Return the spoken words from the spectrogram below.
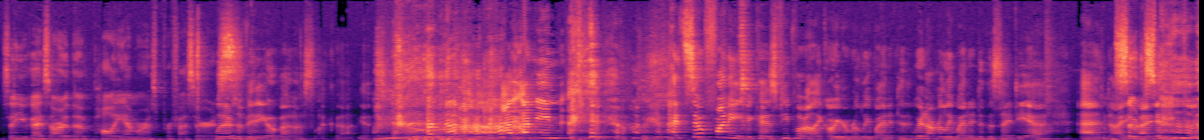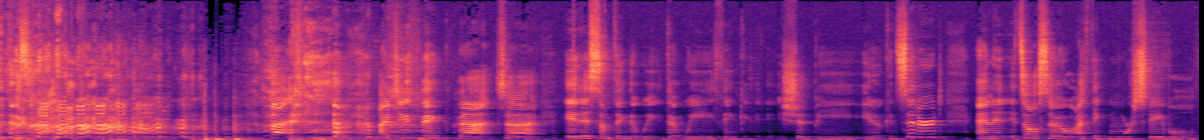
So you guys are the polyamorous professors. Well, there's a video about us like that. Yes. I, I mean, it's so funny because people are like, "Oh, you're really wedded to." We're not really wedded to this idea, and I, So to I, but I do think that uh, it is something that we that we think should be you know considered, and it, it's also I think more stable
